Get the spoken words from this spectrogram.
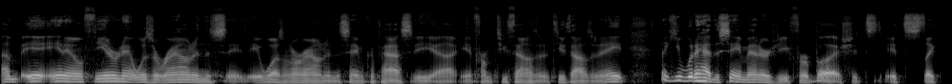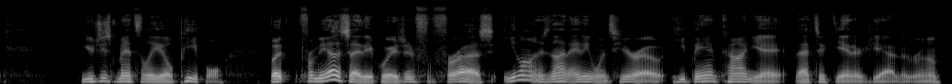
Um, it, you know, if the internet was around in this, it wasn't around in the same capacity uh, from 2000 to 2008. Like you would have had the same energy for Bush. It's it's like you're just mentally ill people. But from the other side of the equation, for, for us, Elon is not anyone's hero. He banned Kanye. That took the energy out of the room.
